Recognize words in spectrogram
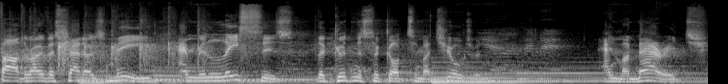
father overshadows me and releases the goodness of God to my children and my marriage.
